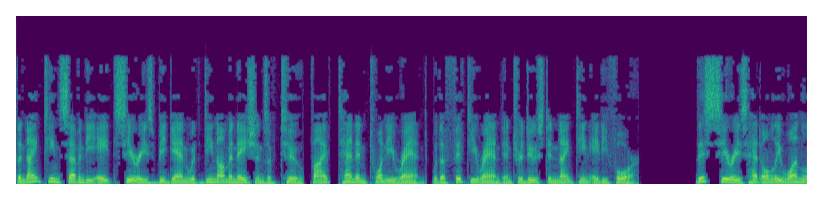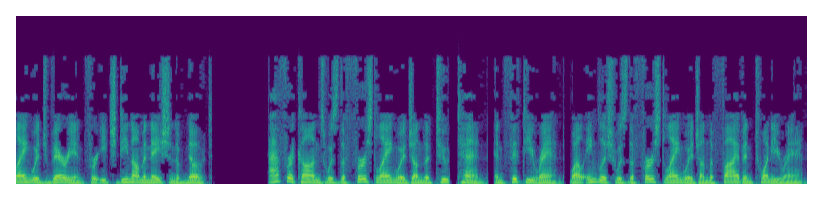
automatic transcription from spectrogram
The 1978 series began with denominations of 2, 5, 10 and 20 rand, with a 50 rand introduced in 1984. This series had only one language variant for each denomination of note. Afrikaans was the first language on the 2, 10, and 50 rand, while English was the first language on the 5 and 20 rand.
